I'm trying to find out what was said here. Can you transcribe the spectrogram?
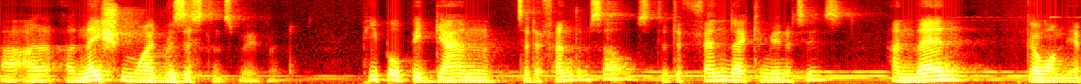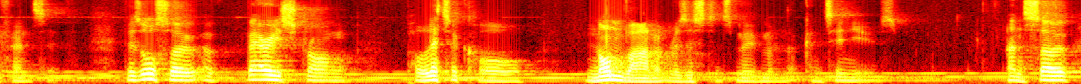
uh, a, a nationwide resistance movement. People began to defend themselves, to defend their communities, and then go on the offensive. There's also a very strong political, non-violent resistance movement that continues. And so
